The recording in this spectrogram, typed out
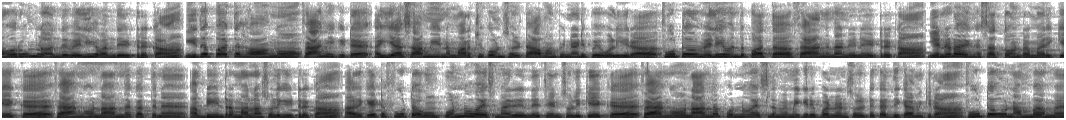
அவன் ரூம்ல வந்து வெளியே வந்துட்டு இருக்கான். இதை பார்த்து ஹாங்கும் ஃபேங் கிட்ட ஐயா சாமி என்ன மறைச்சுக்கோன்னு சொல்லிட்டு அவன் பின்னாடி போய் ஒளியிறா. போட்டோவும் வெளியே வந்து பார்த்தா ஃபேங் தான் நின்றுட்டு இருக்கான். என்னடா எங்க சத்தம்ன்ற மாதிரி கேட்க ஃபேங்கும் நான் தான் கத்துனேன் அப்படின்ற மாதிரிலாம் சொல்லிக்கிட்டு இருக்கான். அதை கேட்ட ஃபோட்டோவும் பொண்ணு வயசு மாதிரி இருந்துச்சேன்னு சொல்லி கேட்க ஃபேங்கும் நான் தான் பொண்ணு வயசுல மிமிக்ரி பண்ணேன்னு சொல்லிட்டு கத்தி காமிக்கிறான். ஃபோட்டோவும் நம்பாம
